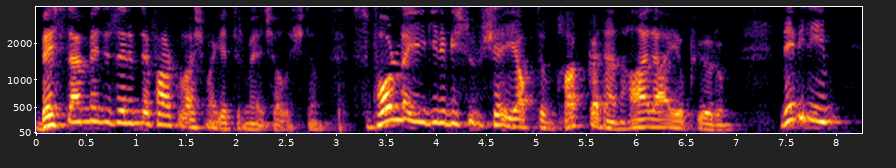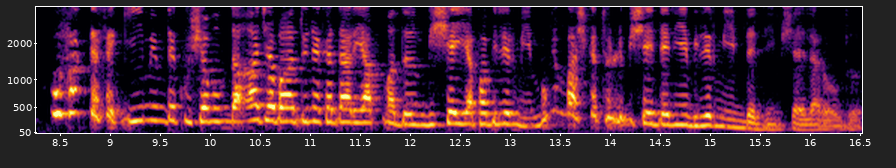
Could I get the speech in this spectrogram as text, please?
Beslenme üzerimde farklılaşma getirmeye çalıştım. Sporla ilgili bir sürü şey yaptım. Hakikaten hala yapıyorum. Ne bileyim ufak tefek giyimimde kuşamımda acaba düne kadar yapmadığım bir şey yapabilir miyim? Bugün başka türlü bir şey deneyebilir miyim dediğim şeyler oldu.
